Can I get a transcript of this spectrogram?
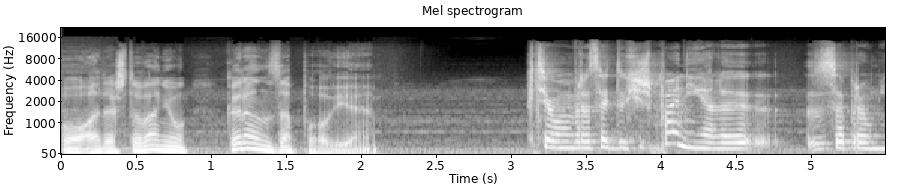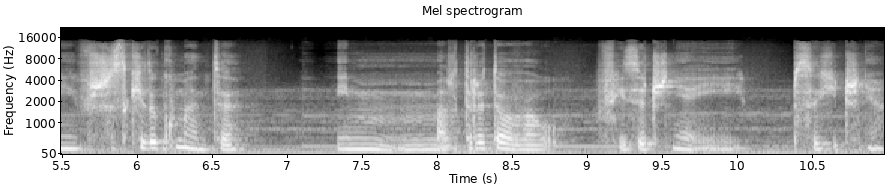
Po aresztowaniu Karanza powie – Chciałam wracać do Hiszpanii, ale zabrał mi wszystkie dokumenty. I maltretował fizycznie i psychicznie.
